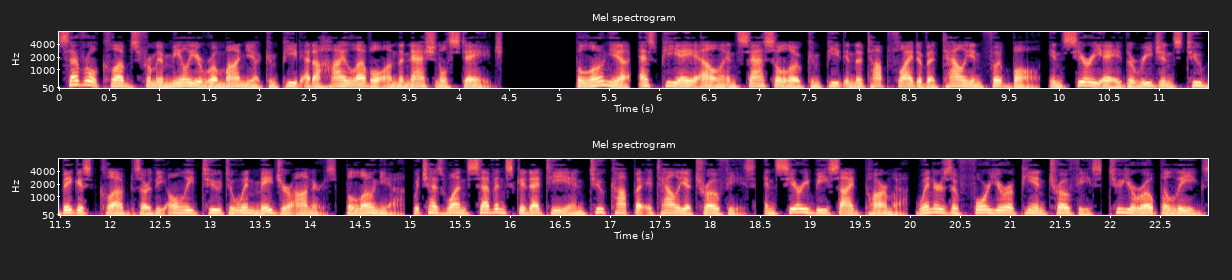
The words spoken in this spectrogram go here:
Several clubs from Emilia-Romagna compete at a high level on the national stage. Bologna, Spal and Sassuolo compete in the top flight of Italian football. In Serie A, the region's two biggest clubs are the only two to win major honours Bologna, which has won seven Scudetti and two Coppa Italia trophies, and Serie B side Parma, winners of four European trophies two Europa Leagues,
